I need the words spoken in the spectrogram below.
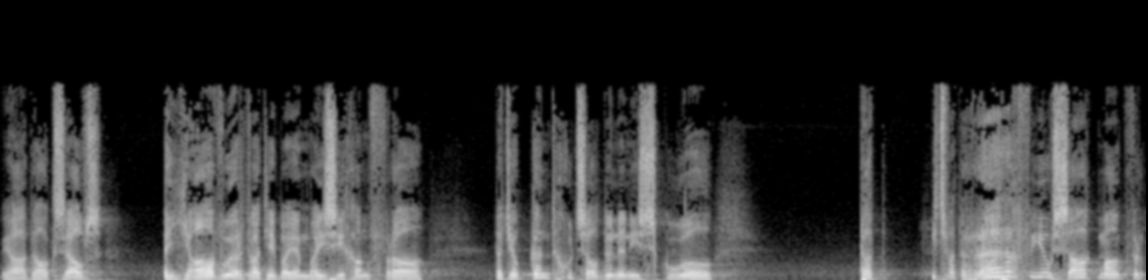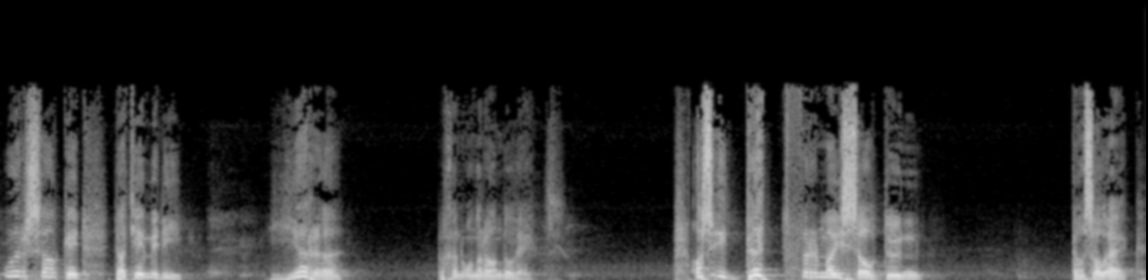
Ja dalk selfs 'n ja woord wat jy by 'n meisie gaan vra dat jou kind goed sal doen in die skool dat iets wat regtig vir jou saak maak veroorsaak het dat jy met die Here begin onderhandel het. As u dit vir my sal doen, dan sal ek.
